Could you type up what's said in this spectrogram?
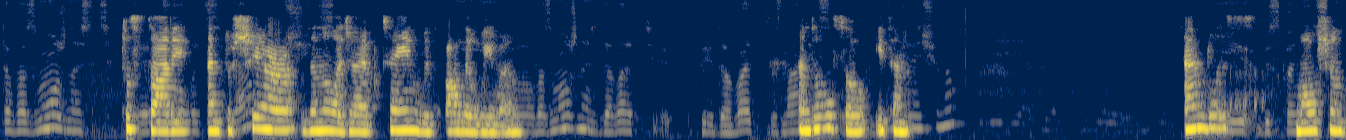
to study and to share the knowledge I obtain with other women. And also, it's an endless motion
